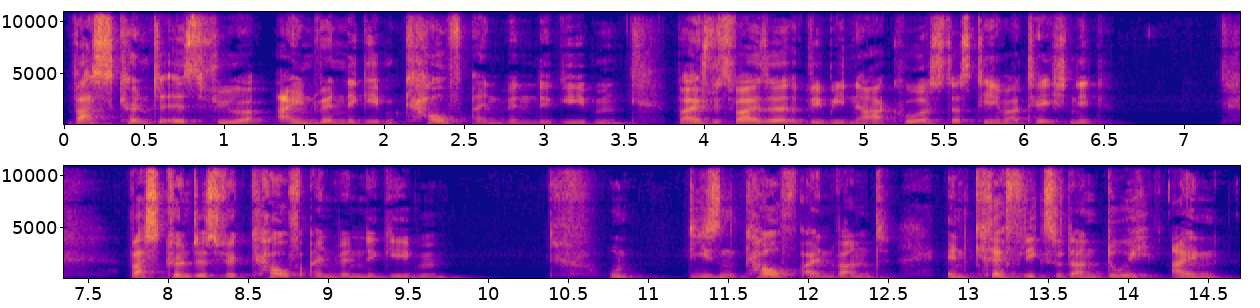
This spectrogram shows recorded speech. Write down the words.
was könnte es für Einwände geben, Kaufeinwände geben, beispielsweise Webinarkurs, das Thema Technik. Was könnte es für Kaufeinwände geben? Und diesen Kaufeinwand entkräftigst du dann durch ein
